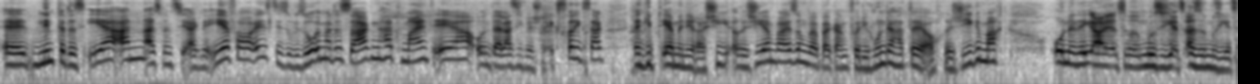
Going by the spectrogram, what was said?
äh, nimmt er das eher an, als wenn es die eigene Ehefrau ist, die sowieso immer das Sagen hat, meint er. Und da lasse ich mir schon extra nichts sagen. Dann gibt er mir eine Regie, Regieanweisung, weil bei Gang für die Hunde hat er ja auch Regie gemacht. Und dann denke ich, ah, jetzt muss ich jetzt, also muss ich jetzt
